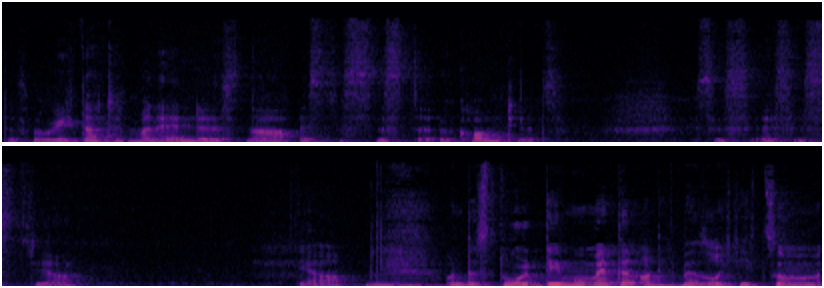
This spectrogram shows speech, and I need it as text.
Das war, ich dachte, mein Ende ist nah. Es, es, es, kommt jetzt. Es ist, es ist, ja. Ja. Mhm. Und dass du in dem Moment dann auch nicht mehr so richtig zum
